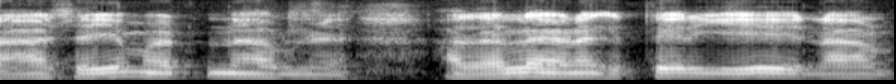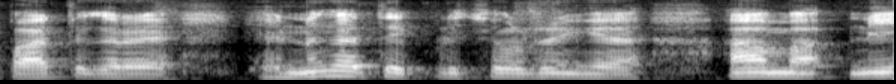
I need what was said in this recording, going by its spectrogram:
நான் செய்ய மாட்டேனே அப்படின்னு. அதெல்லாம் எனக்கு தெரியும். நான் பார்த்துக்கிறேன். என்னங்க அத்தை இப்படி சொல்கிறீங்க ஆமாம் நீ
